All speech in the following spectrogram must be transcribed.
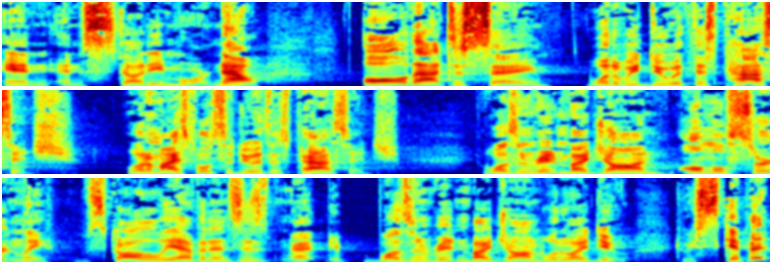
and, and study more. Now, all that to say, what do we do with this passage? What am I supposed to do with this passage? It wasn't written by John, almost certainly. Scholarly evidence is eh, it wasn't written by John. What do I do? Do we skip it?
